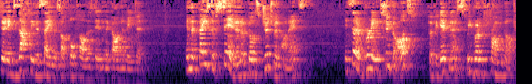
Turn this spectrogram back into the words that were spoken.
doing exactly the same as our forefathers did in the Garden of Eden. In the face of sin and of God's judgment on it, instead of running to God for forgiveness, we run from God.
